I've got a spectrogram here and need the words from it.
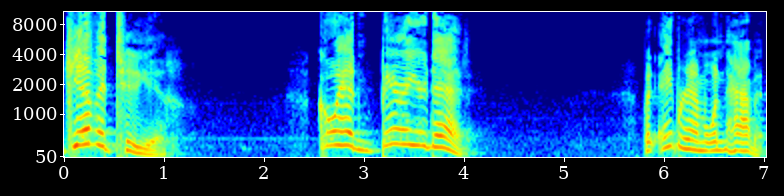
give it to you. Go ahead and bury your dead. But Abraham wouldn't have it.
